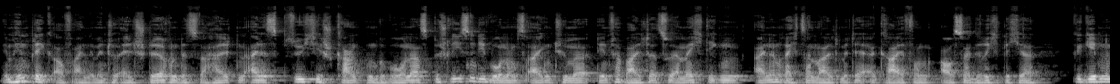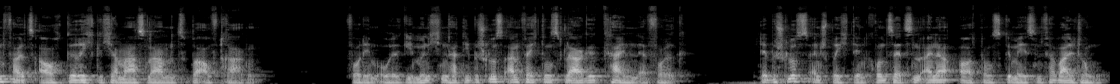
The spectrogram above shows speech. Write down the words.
Im Hinblick auf ein eventuell störendes Verhalten eines psychisch kranken Bewohners beschließen die Wohnungseigentümer, den Verwalter zu ermächtigen, einen Rechtsanwalt mit der Ergreifung außergerichtlicher, gegebenenfalls auch gerichtlicher Maßnahmen zu beauftragen vor dem OLG München hat die Beschlussanfechtungsklage keinen Erfolg. Der Beschluss entspricht den Grundsätzen einer ordnungsgemäßen Verwaltung.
